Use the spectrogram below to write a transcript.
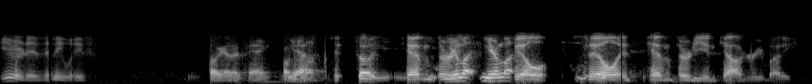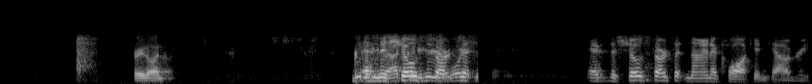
Here it is, anyways. Oh yeah, that's Okay. fun Yeah. enough. So Ten thirty. you're li- you're li- Phil, Phil, it's ten thirty in Calgary, buddy. Right on. Good to and be the back. show Good to starts at and the show starts at nine o'clock in Calgary.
